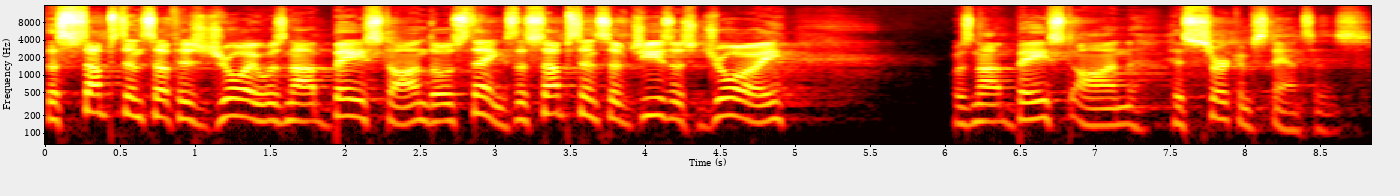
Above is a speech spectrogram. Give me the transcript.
the substance of his joy was not based on those things. The substance of Jesus' joy was not based on his circumstances.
